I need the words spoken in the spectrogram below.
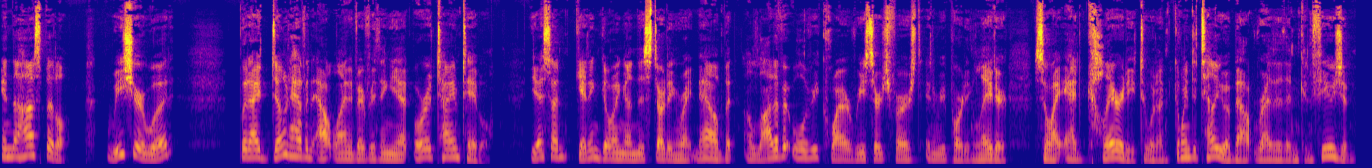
in the hospital. We sure would. But I don't have an outline of everything yet or a timetable. Yes, I'm getting going on this starting right now, but a lot of it will require research first and reporting later, so I add clarity to what I'm going to tell you about rather than confusion.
